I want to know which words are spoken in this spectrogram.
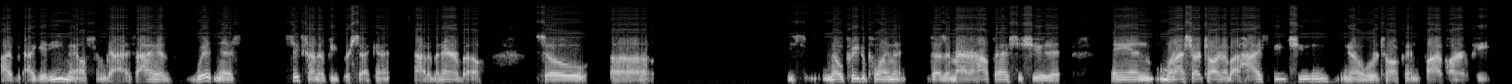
I've, I get emails from guys. I have witnessed 600 feet per second out of an airbow. So, uh, no pre-deployment. Doesn't matter how fast you shoot it. And when I start talking about high speed shooting, you know, we're talking 500 feet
